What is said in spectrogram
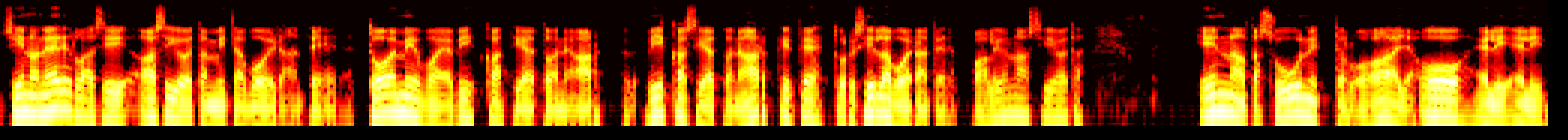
siinä on erilaisia asioita, mitä voidaan tehdä. Toimiva ja vikasietoinen arkkitehtuuri, sillä voidaan tehdä paljon asioita ennalta suunnittelu A ja O, eli, eli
